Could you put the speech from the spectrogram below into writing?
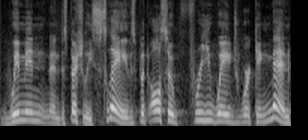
women and especially slaves, but also free wage working men,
